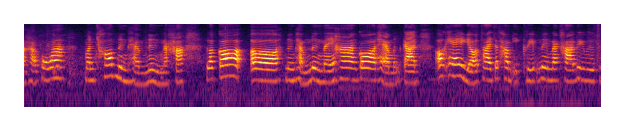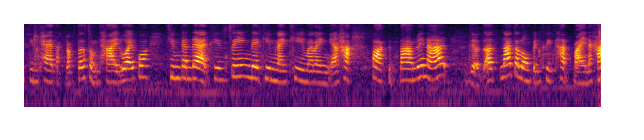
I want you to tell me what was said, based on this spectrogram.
นะคะ เพราะว่ามันชอบหนึ่งแถมหนึ่งนะคะ แล้วก็เอ่อหนึ่งแถมหนึ่งในห้างก็แถมเหมือนกัน โอเค เดี๋ยวทรายจะทำอีกคลิปหนึ่งนะคะ รีวิวสกินแคร์จากดรสมชายด้วย พวกครีมกันแดดครีมซิ่งเดย์ครีมไนท์ครีมอะไรอย่างเงี้ยค่ะ ฝากติดตามด้วยนะ เดี๋ยวน่าจะลงเป็นคลิปถัดไปนะคะ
